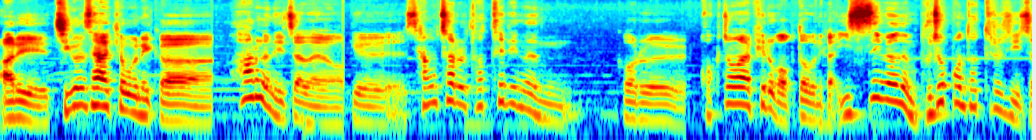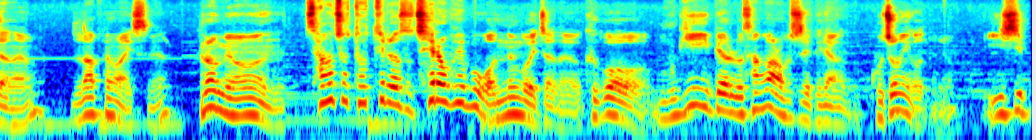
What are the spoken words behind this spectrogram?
아니 지금 생각해보니까 활은 있잖아요. 그 상처를 터트리는 거를 걱정할 필요가 없다 보니까 있으면은 무조건 터트릴 수 있잖아요. 눈앞에만 있으면. 그러면 상처 터트려서 체력 회복 얻는 거 있잖아요. 그거 무기별로 상관없이 그냥 고정이거든요. 20,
